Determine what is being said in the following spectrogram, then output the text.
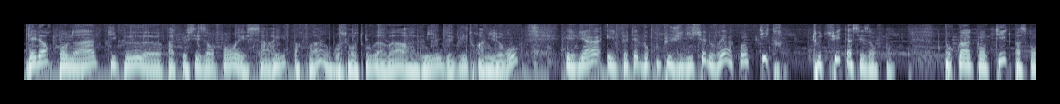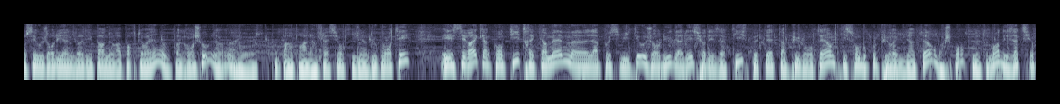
Dès lors qu'on a un petit peu, euh, enfin que ces enfants, et ça arrive parfois, on se retrouve à avoir 1000, 2000, 3000 euros, eh bien, il peut être beaucoup plus judicieux d'ouvrir un compte titre tout de suite à ses enfants. Pourquoi un compte titre? Parce qu'on sait aujourd'hui un livret d'épargne ne rapporte rien, ou pas grand-chose, hein, euh, surtout par rapport à l'inflation qui vient d'augmenter. Et c'est vrai qu'un compte titre est quand même euh, la possibilité aujourd'hui d'aller sur des actifs peut-être à plus long terme qui sont beaucoup plus rémunérateurs. Moi, je pense notamment des actions.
